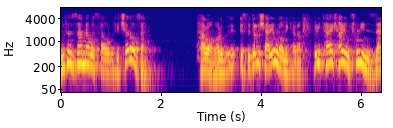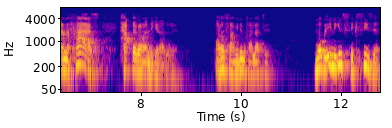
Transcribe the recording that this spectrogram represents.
گفتن زن نباید سوار باشه. چرا زن؟ حرام. حالا استدلال شرعی اونا می‌کردن. ولی تهش همین چون این زن هست حق رانندگی نداره. الان فهمیدیم غلطه. ما به این میگیم سکسیزم.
